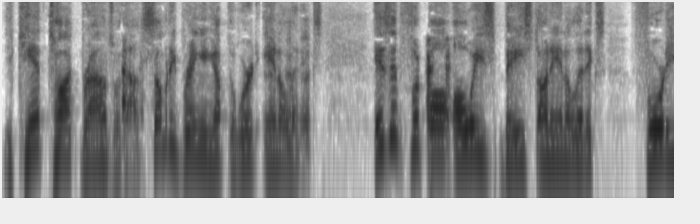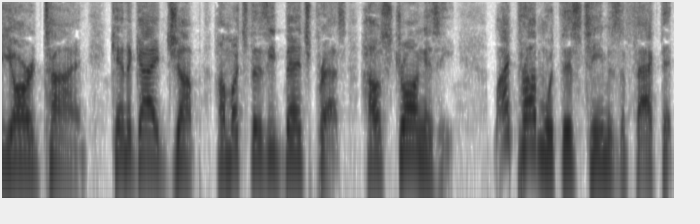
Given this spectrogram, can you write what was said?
You can't talk Browns without somebody bringing up the word analytics. Isn't football always based on analytics? 40 yard time. Can a guy jump? How much does he bench press? How strong is he? My problem with this team is the fact that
